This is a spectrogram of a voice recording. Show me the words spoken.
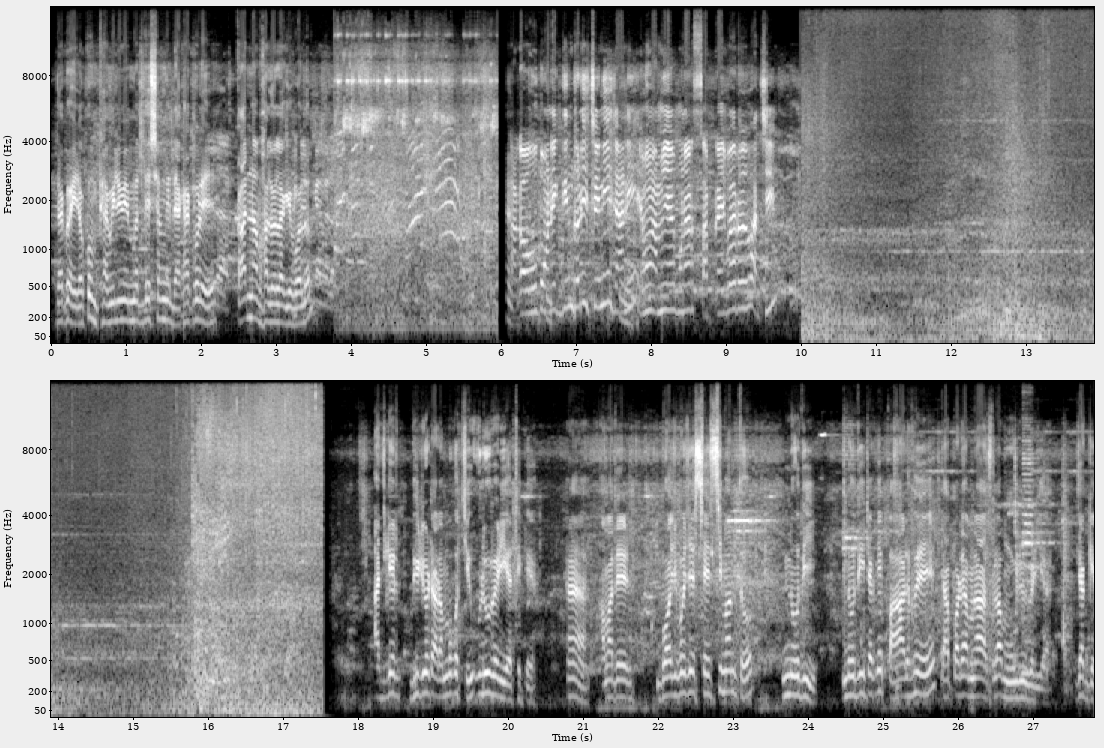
দেখো এরকম ফ্যামিলি মেম্বারদের সঙ্গে দেখা করে কার না ভালো লাগে বলো? কাকাবাবুকে অনেক দিন ধরেই চিনি জানি এবং আমি ওনার সাবস্ক্রাইবারও আছি। আজকের ভিডিওটা আরম্ভ করছি উলুবেরিয়া থেকে। হ্যাঁ আমাদের বজবজের শেষ সীমান্ত নদী। নদীটাকে পার হয়ে তারপরে আমরা আসলাম উলুবেরিয়া যাকে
